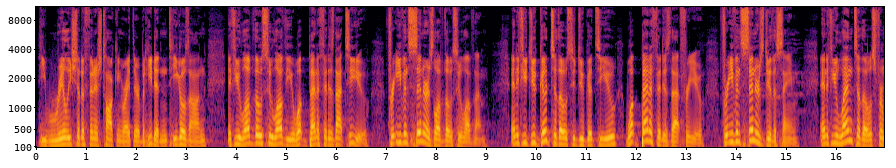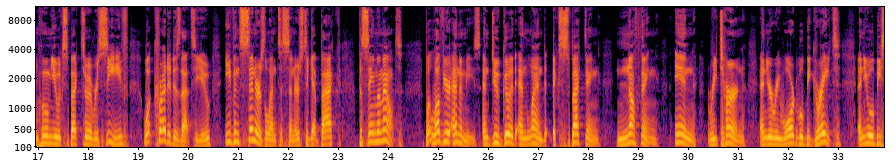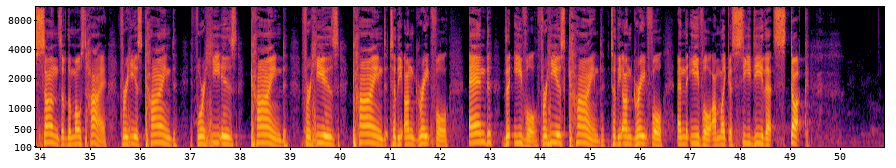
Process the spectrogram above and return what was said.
He really should have finished talking right there, but he didn't. He goes on If you love those who love you, what benefit is that to you? For even sinners love those who love them. And if you do good to those who do good to you, what benefit is that for you? For even sinners do the same. And if you lend to those from whom you expect to receive, what credit is that to you? Even sinners lend to sinners to get back the same amount. But love your enemies and do good and lend, expecting nothing in return, and your reward will be great, and you will be sons of the Most High, for he is kind, for he is kind, for he is kind to the ungrateful and the evil, for he is kind to the ungrateful and the evil. I'm like a CD that's stuck.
